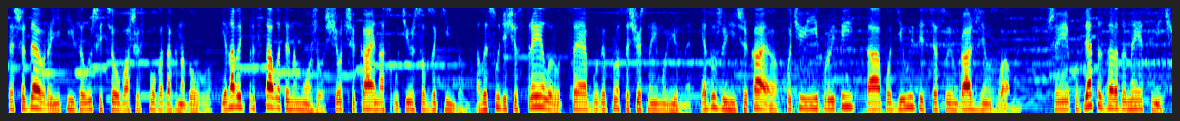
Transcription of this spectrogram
Це шедевр, який залишиться у ваших спогадах надовго. Я навіть представити не можу, що чекає нас у Tears of the Kingdom. Але судячи з трейлеру, це буде просто щось неймовірне. Я дуже її чекаю, хочу її пройти та поділитися своїм враженням з вами. Чи купляти заради неї свіч?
